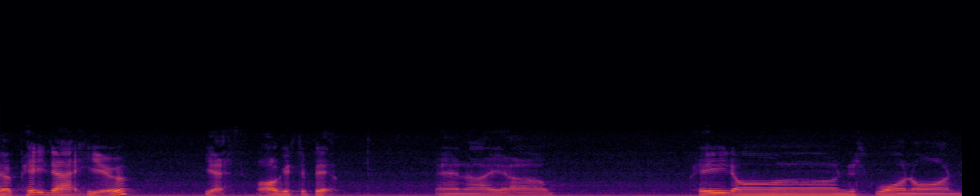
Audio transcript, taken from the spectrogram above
So I paid that here. Yes, August the 5th. And I um, paid on this one on,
